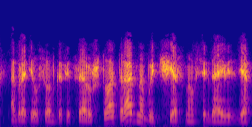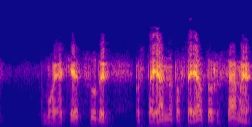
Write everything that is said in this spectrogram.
— обратился он к офицеру, — «что отрадно быть честным всегда и везде». «Мой отец, сударь, постоянно повторял то же самое.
